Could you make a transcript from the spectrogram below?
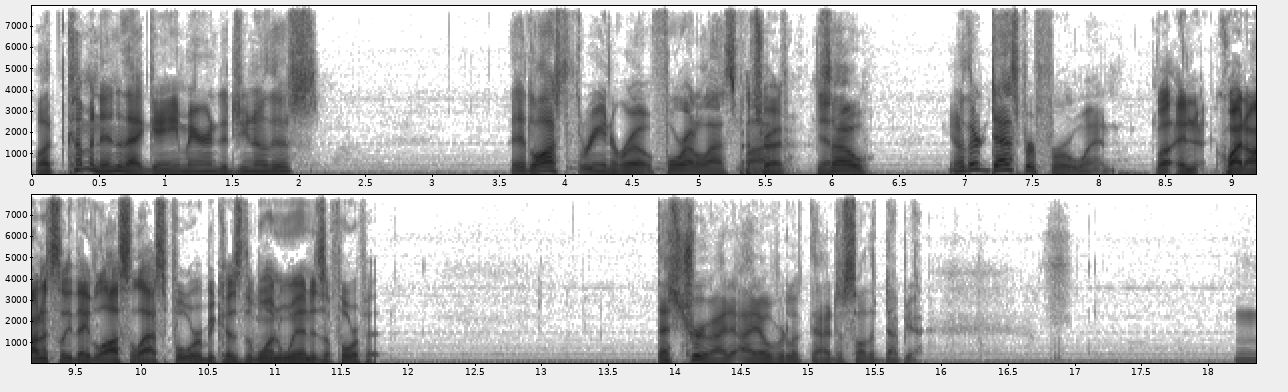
Well, coming into that game, Aaron, did you know this? They had lost three in a row, four out of the last five. That's right. Yeah. So, you know, they're desperate for a win. Well, and quite honestly, they lost the last four because the one win is a forfeit. That's true. I, I overlooked that. I just saw the W. Hmm.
